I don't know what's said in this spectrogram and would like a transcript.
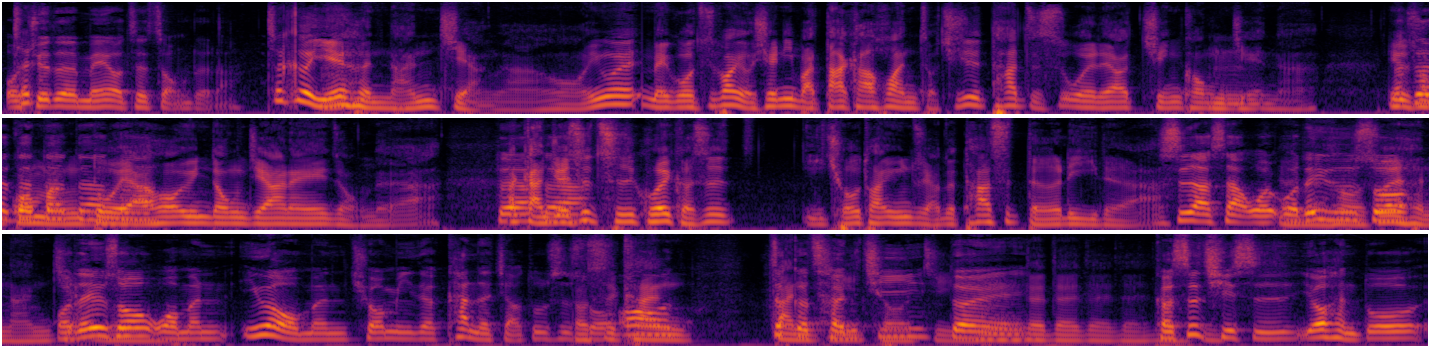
我这觉得没有这种的啦。这个也很难讲啊哦，因为美国职棒有些你把大咖换走，其实他只是为了要清空间啊，比如说光芒队啊或运动家那一种的啊，他感觉是吃亏，可是以球团运作角度，他是得利的啊。是啊是啊，我我的意思是说。我的意思说，嗯我们因为我们球迷的看的角度是说，都是看哦，这个成绩对嗯对对对对。可是其实有很多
